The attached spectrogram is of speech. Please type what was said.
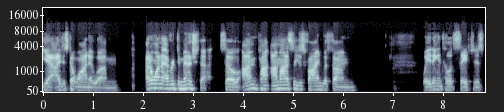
yeah, I just don't want to. Um, I don't want to ever diminish that. So I'm I'm honestly just fine with um, waiting until it's safe to just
